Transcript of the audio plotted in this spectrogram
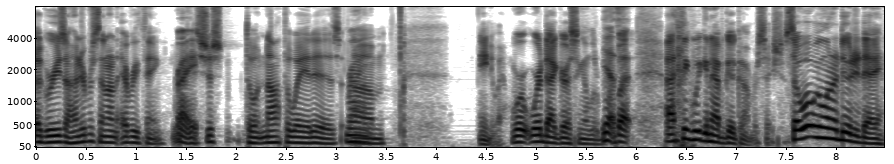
agrees 100% on everything. Right. It's just not the way it is. Right. Um, anyway, we're, we're digressing a little Yes. bit, but I think we can have a good conversation. So what we want to do today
